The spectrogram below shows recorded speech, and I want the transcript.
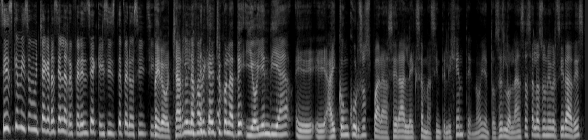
Sí, es que me hizo mucha gracia la referencia que hiciste, pero sí, sí. Pero Charlie la fábrica de chocolate y hoy en día eh, eh, hay concursos para hacer a Alexa más inteligente, ¿no? Y entonces lo lanzas a las universidades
